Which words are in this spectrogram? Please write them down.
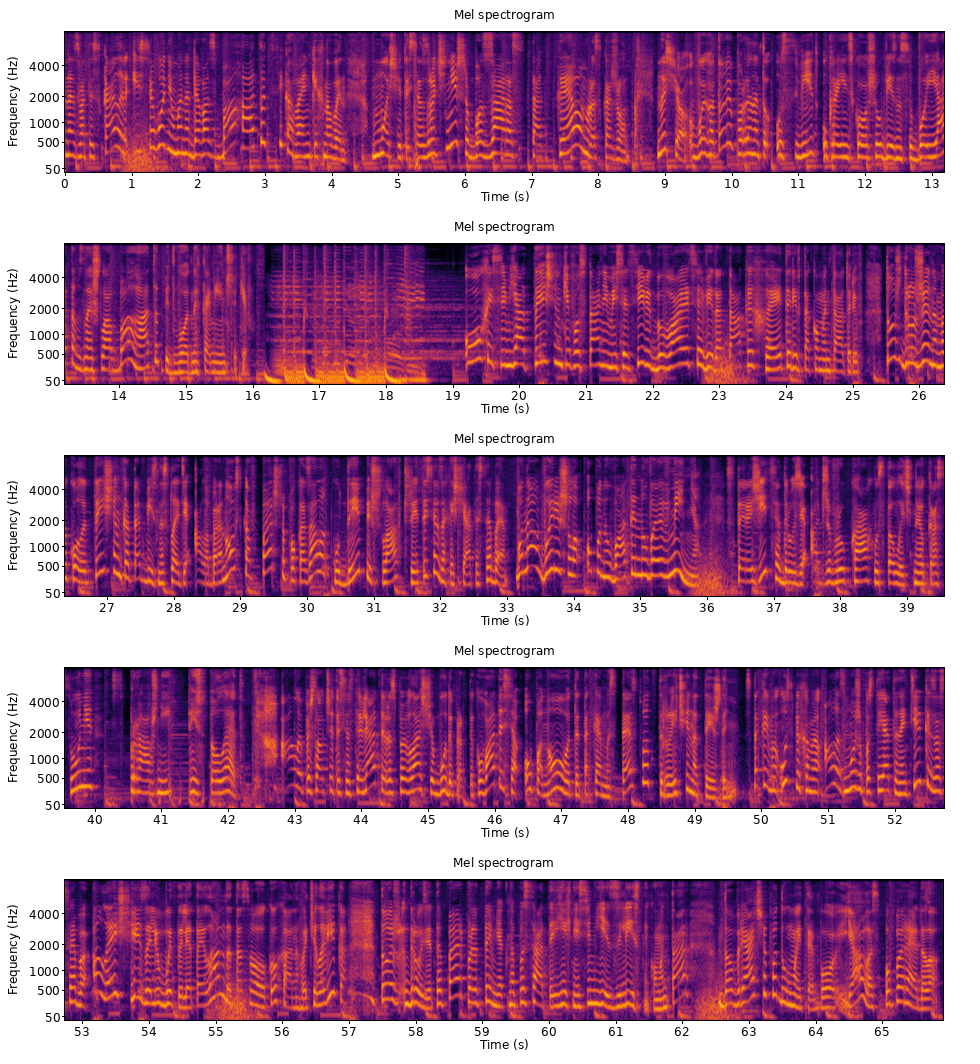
Мене звати Скайлер, і сьогодні у мене для вас багато цікавеньких новин. Вмощуйтеся зручніше, бо зараз таке вам розкажу. Ну що, ви готові поринути у світ українського шоу-бізнесу? Бо я там знайшла багато підводних камінчиків. Сім'я Тищенків останні місяці відбувається від атаки хейтерів та коментаторів. Тож дружина Миколи Тищенка та бізнес-леді Алла Барановська вперше показала, куди пішла вчитися захищати себе. Вона вирішила опанувати нове вміння. Стережіться, друзі, адже в руках у столичної красуні справжній пістолет. Алла пішла вчитися стріляти розповіла, що буде практикуватися, опановувати таке мистецтво тричі на тиждень. З такими успіхами Алла зможе постояти не тільки за себе, але ще й за любителя Таїланду та свого коханого чоловіка. Тож, друзі, тепер перед тим як написати їхній сім'ї злісний коментар, добряче подумайте, бо я вас попередила.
